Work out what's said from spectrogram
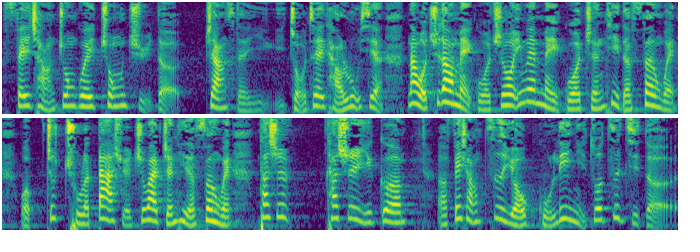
非常中规中矩的。这样子的一走这条路线，那我去到美国之后，因为美国整体的氛围，我就除了大学之外，整体的氛围，它是它是一个呃非常自由，鼓励你做自己的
